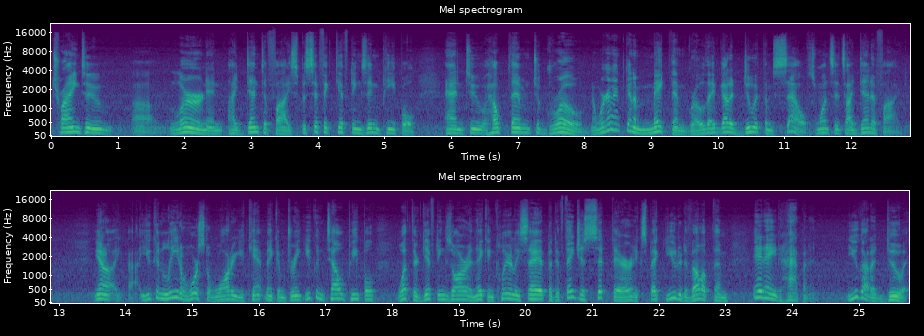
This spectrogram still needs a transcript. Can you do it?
trying to uh, learn and identify specific giftings in people and to help them to grow now we're not going to make them grow they've got to do it themselves once it's identified you know you can lead a horse to water you can't make them drink you can tell people what their giftings are and they can clearly say it, but if they just sit there and expect you to develop them, it ain't happening. You got to do it.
